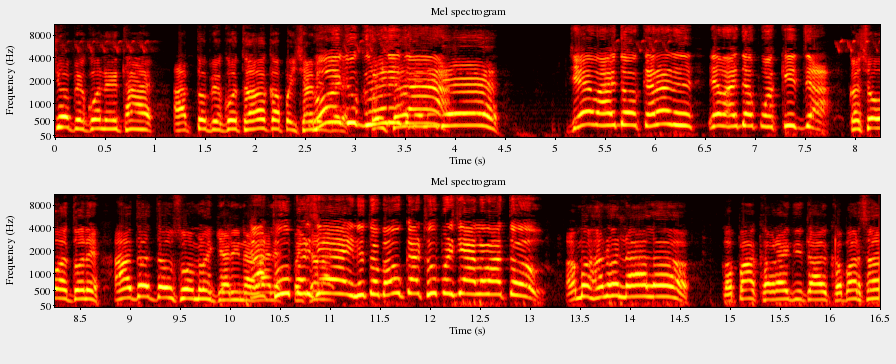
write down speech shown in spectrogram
શું ભેગો નહીં થાય? આજ તો ભેગો થયો કે પૈસા મે રોજ ગ્રોણી જા. જે વાયદો કરે ને એ વાયદો પોકી જ જા. કશો વાતો ને આ તો જ જઉં છું હમણાં ઘેરી ના કાઠું પડશે એને તો બહુ કાઠું પડશે હાલવા તો. અમે હનો ના લ. કપા ખવડાવી દીધા ખબર છે?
